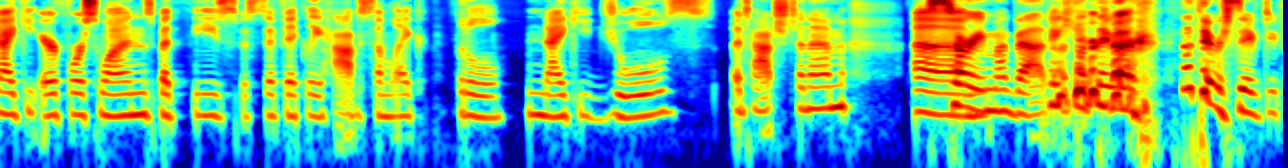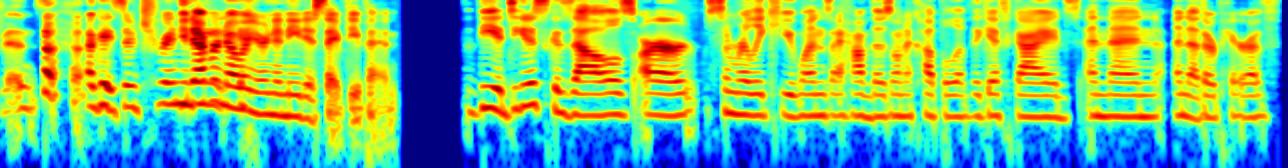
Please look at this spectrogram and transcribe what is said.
Nike Air Force ones, but these specifically have some like little Nike jewels attached to them. Um, Sorry, my bad. I thought they were good. Thought they were safety pins. Okay, so trendy. You never know when you're going to need a safety pin. The Adidas Gazelles are some really cute ones. I have those on a couple of the gift guides, and then another pair of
